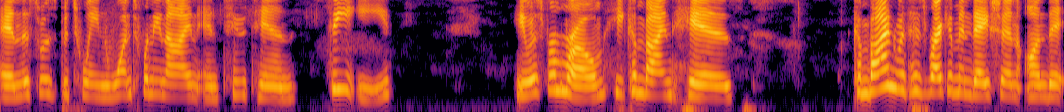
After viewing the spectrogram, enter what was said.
and this was between 129 and 210 CE. He was from Rome. He combined his combined with his recommendation on the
